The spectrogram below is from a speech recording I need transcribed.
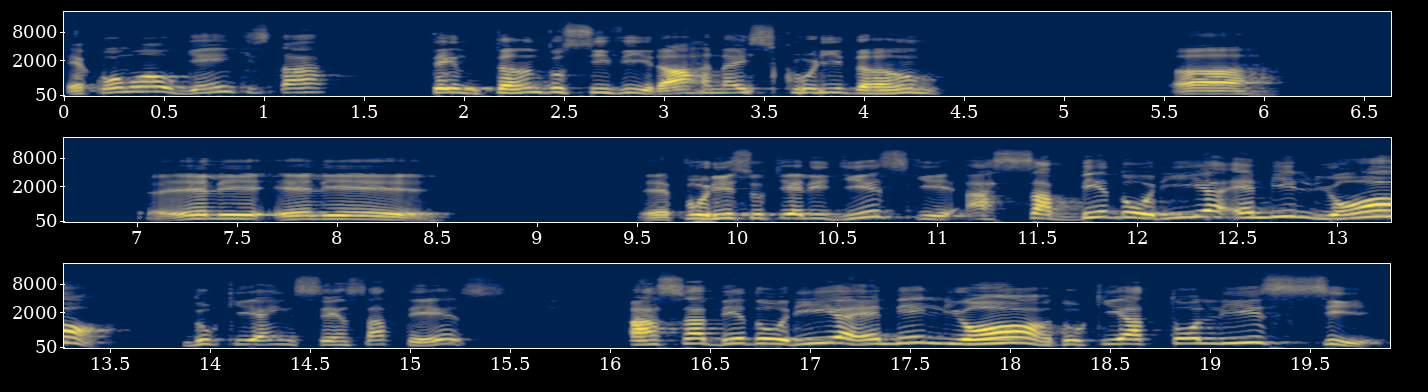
é como alguém que está tentando se virar na escuridão. Ah, ele, ele, é por isso que ele diz que a sabedoria é melhor do que a insensatez. A sabedoria é melhor do que a tolice.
